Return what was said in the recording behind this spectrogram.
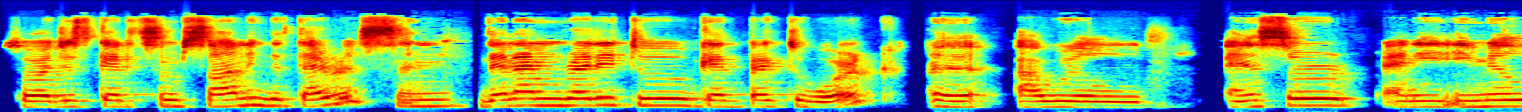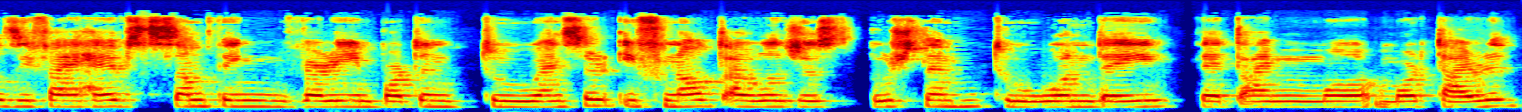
So I just get some sun in the terrace and then I'm ready to get back to work. Uh, I will answer any emails if I have something very important to answer. If not, I will just push them to one day that I'm more, more tired.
